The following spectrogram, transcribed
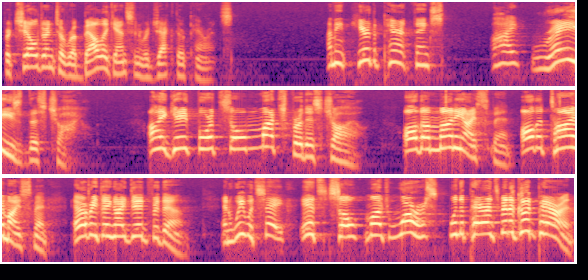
for children to rebel against and reject their parents. I mean, here the parent thinks, I raised this child. I gave forth so much for this child. All the money I spent, all the time I spent, everything I did for them. And we would say, it's so much worse when the parent's been a good parent.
